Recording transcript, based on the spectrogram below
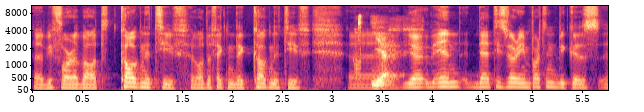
uh, before about cognitive, about affecting the cognitive. Uh, yeah. yeah, and that is very important because uh,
